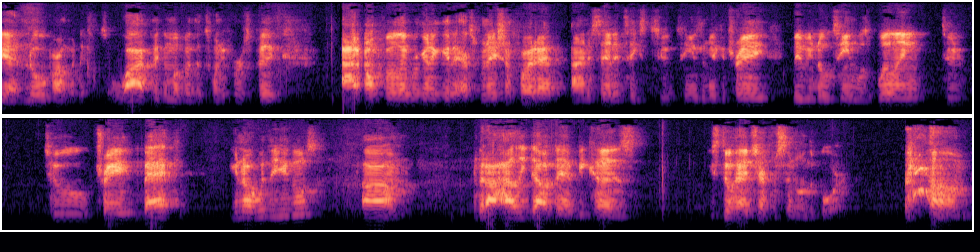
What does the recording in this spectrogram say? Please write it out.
We had no problem with that. So why pick him up at the 21st pick? I don't feel like we're going to get an explanation for that. I understand it takes two teams to make a trade. Maybe no team was willing to to trade back, you know, with the Eagles. Um, but I highly doubt that because you still had Jefferson on the board. um,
